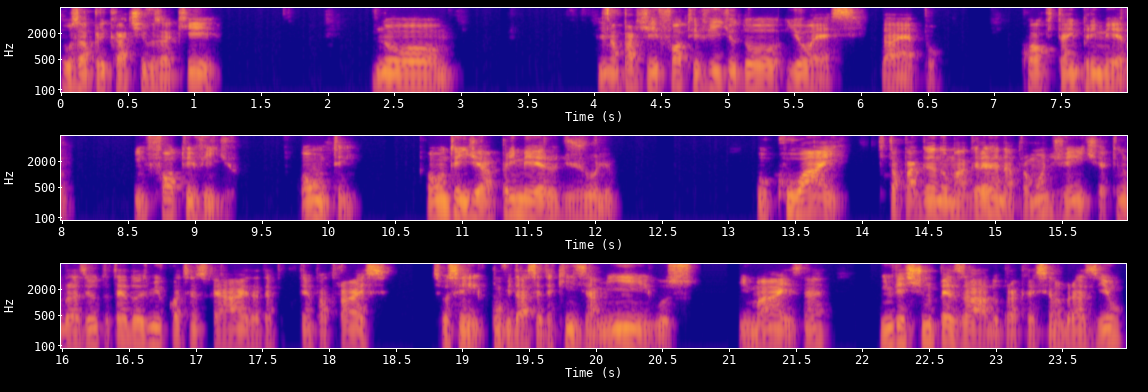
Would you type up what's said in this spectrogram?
os aplicativos aqui no, na parte de foto e vídeo do iOS, da Apple. Qual que está em primeiro? Em foto e vídeo. Ontem. Ontem, dia 1 de julho. O Kuai, que está pagando uma grana para um monte de gente, aqui no Brasil até R$ 2.400, até pouco tempo atrás, se você convidasse até 15 amigos e mais, né? Investindo pesado para crescer no Brasil.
